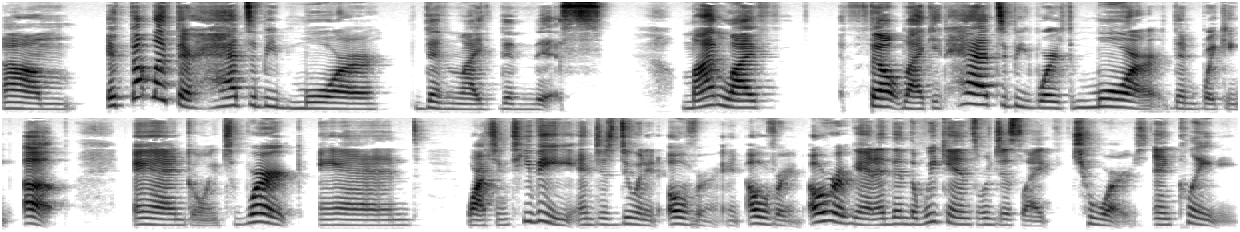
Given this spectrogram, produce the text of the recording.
um it felt like there had to be more than life than this. My life felt like it had to be worth more than waking up and going to work and watching TV and just doing it over and over and over again. And then the weekends were just like chores and cleaning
